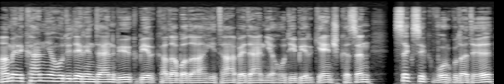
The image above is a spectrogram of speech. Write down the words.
Amerikan Yahudilerinden büyük bir kalabalığa hitap eden Yahudi bir genç kızın sık sık vurguladığı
